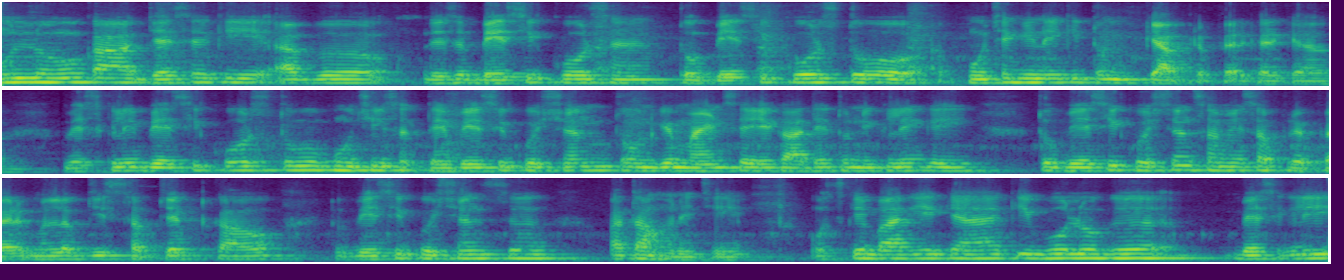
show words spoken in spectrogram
उन लोगों का जैसे कि अब जैसे बेसिक कोर्स हैं तो बेसिक कोर्स तो पूछेंगे नहीं कि तुम क्या प्रिपेयर करके आओ। बेसिकली बेसिक कोर्स तो वो पूछ ही सकते हैं। बेसिक क्वेश्चन तो उनके माइंड से एक आधे तो निकलेंगे ही। तो बेसिक क्वेश्चन हमेशा प्रिपेयर मतलब जिस सब्जेक्ट का हो तो बेसिक क्वेश्चन पता होने चाहिए। उसके बाद ये क्या है कि वो लोग बेसिकली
